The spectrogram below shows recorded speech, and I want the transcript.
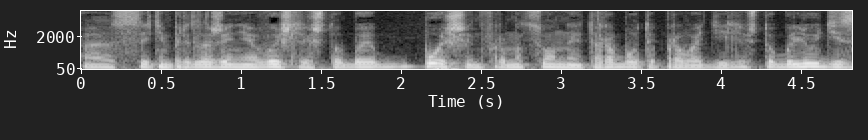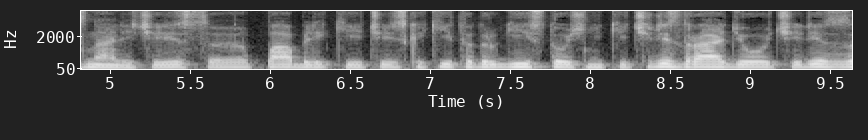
э, с этим предложением вышли, чтобы больше информационные это работы проводили, чтобы люди знали через э, паблики, через какие-то другие источники, через радио, через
